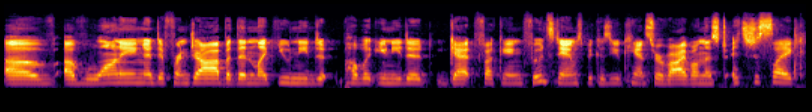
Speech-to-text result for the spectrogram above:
of of wanting a different job, but then like you need to public you need to get fucking food stamps because you can't survive on this. It's just like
